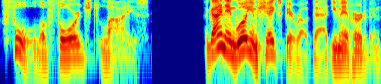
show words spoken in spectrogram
full of forged lies. A guy named William Shakespeare wrote that. You may have heard of him.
